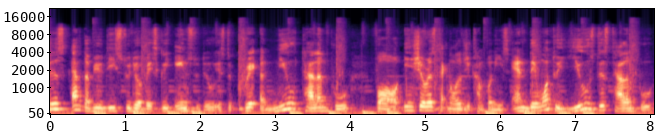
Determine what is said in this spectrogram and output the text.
this FWD studio basically aims to do is to create a new talent pool for insurance technology companies and they want to use this talent pool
